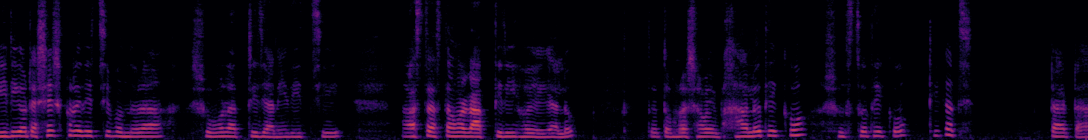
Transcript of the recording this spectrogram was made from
ভিডিওটা শেষ করে দিচ্ছি বন্ধুরা। শুভরাত্রি জানিয়ে দিচ্ছি। আস্তে আস্তে আমার রাত্রি হয়ে গেল। তো তোমরা সবাই ভালো থেকো, সুস্থ থেকো, ঠিক আছে? টাটা।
